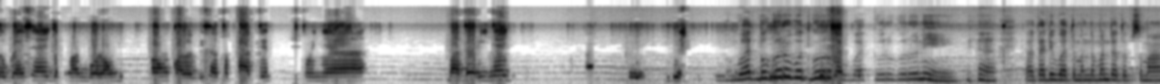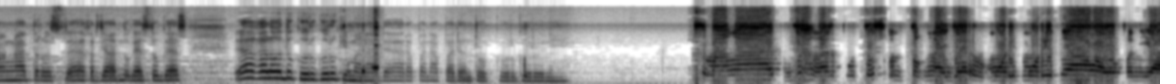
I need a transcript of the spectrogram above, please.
tugasnya jangan bolong-bolong. Kalau bisa tepatin waktunya materinya Buat bu guru, buat guru, buat guru-guru nih. kalau tadi buat teman-teman tetap semangat terus eh, kerjaan tugas-tugas. Ya kalau untuk guru-guru gimana? Ada harapan apa ada untuk guru-guru nih? semangat jangan putus untuk ngajar murid-muridnya walaupun ya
